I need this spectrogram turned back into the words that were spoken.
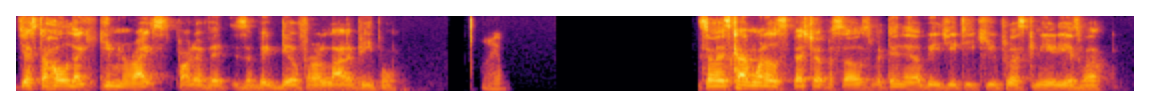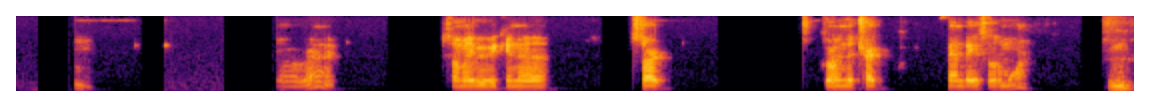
just the whole like human rights part of it is a big deal for a lot of people Yep. So it's kind of one of those special episodes within the lgbtq plus community as well All right. So maybe we can uh start growing the Trek fan base a little more. Mhm.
